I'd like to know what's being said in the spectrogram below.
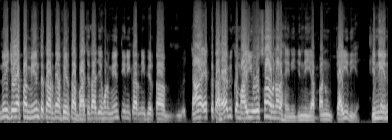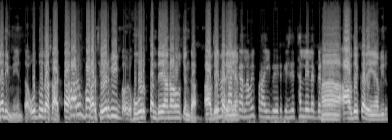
ਨਹੀਂ ਜੇ ਆਪਾਂ ਮਿਹਨਤ ਕਰਦੇ ਆ ਫਿਰ ਤਾਂ ਬਚਦਾ ਜੇ ਹੁਣ ਮਿਹਨਤ ਹੀ ਨਹੀਂ ਕਰਨੀ ਫਿਰ ਤਾਂ ਤਾਂ ਇੱਕ ਤਾਂ ਹੈ ਵੀ ਕਮਾਈ ਉਸ ਹਿਸਾਬ ਨਾਲ ਹੈ ਨਹੀਂ ਜਿੰਨੀ ਆਪਾਂ ਨੂੰ ਚਾਹੀਦੀ ਆ। ਜਿੰਨੀ ਇਹਨਾਂ ਦੀ ਮਿਹਨਤ ਆ ਉਦੋਂ ਦਾ ਘੱਟ ਆ ਪਰ ਫਿਰ ਵੀ ਹੋਰ ਧੰਦਿਆਂ ਨਾਲੋਂ ਚੰਗਾ ਆਪਦੇ ਜੇ ਮੈਂ ਘਰੇ ਗੱਲ ਆ। ਕਰ ਲਾਂ ਵੀ ਪ੍ਰਾਈਵੇਟ ਕਿਸੇ ਦੇ ਥੱਲੇ ਲੱਗਣ ਹਾਂ ਆਪਦੇ ਘਰੇ ਆ ਵੀਰ।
